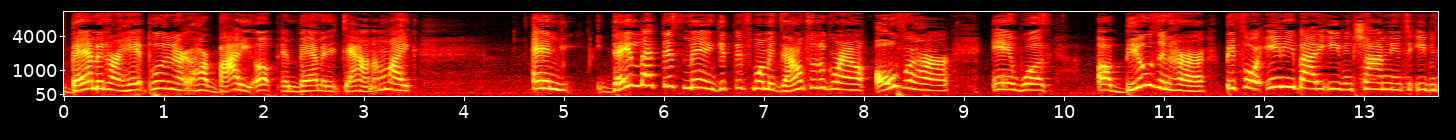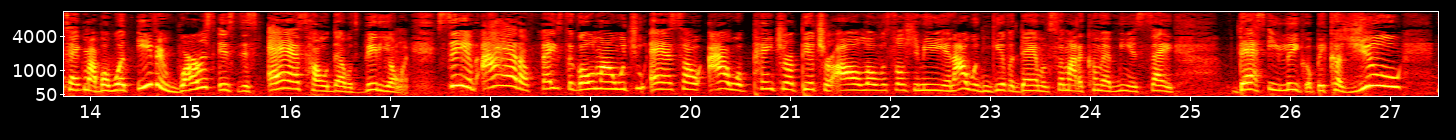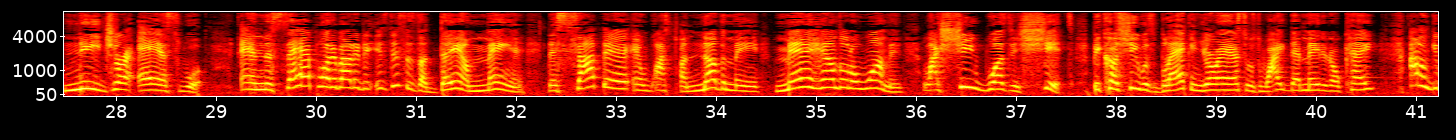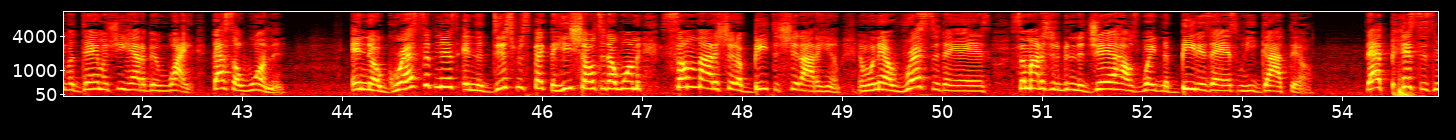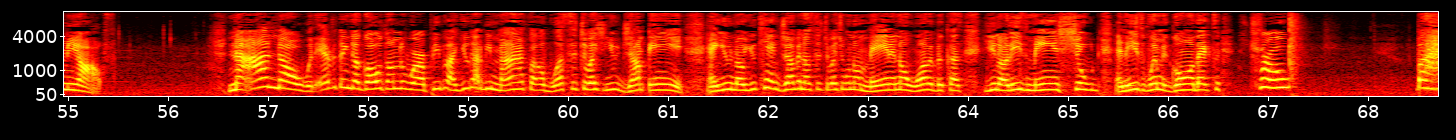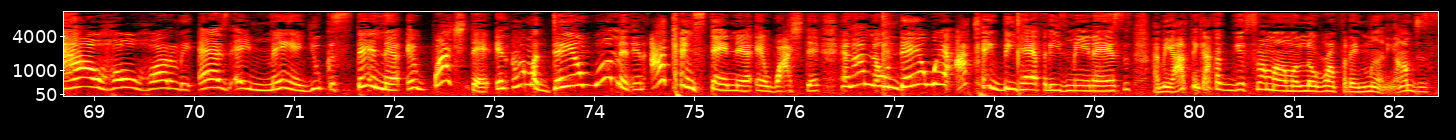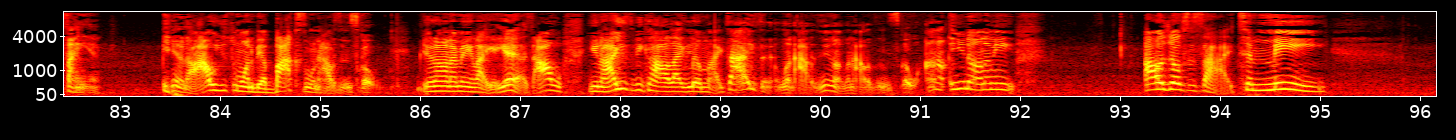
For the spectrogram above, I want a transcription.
bamming her head, pulling her, her body up and bamming it down. I'm like, and they let this man get this woman down to the ground over her and was abusing her before anybody even chimed in to even take my but what's even worse is this asshole that was videoing. See if i had a face to go along with you asshole i would paint your picture all over social media and i wouldn't give a damn if somebody come at me and say that's illegal because you need your ass whooped and the sad part about it is this is a damn man that sat there and watched another man manhandle a woman like she wasn't shit because she was black and your ass was white that made it okay. I don't give a damn if she had been white. That's a woman. And the aggressiveness and the disrespect that he showed to that woman, somebody should have beat the shit out of him. And when they arrested their ass, somebody should have been in the jailhouse waiting to beat his ass when he got there. That pisses me off. Now I know with everything that goes on in the world, people like you gotta be mindful of what situation you jump in. And you know, you can't jump in no situation with no man and no woman because, you know, these men shoot and these women going back to true. But how wholeheartedly as a man you could stand there and watch that? And I'm a damn woman and I can't stand there and watch that. And I know damn well I can't beat half of these men asses. I mean, I think I could give some of them a little run for their money. I'm just saying. You know, I used to want to be a boxer when I was in school. You know what I mean? Like, yes, I, you know, I used to be called like little Mike Tyson when I, you know, when I was in school. I, you know what I mean? All jokes aside, to me,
